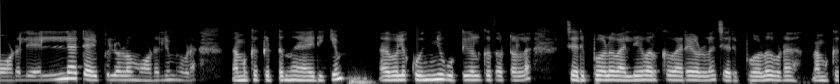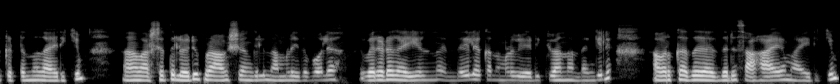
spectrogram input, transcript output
മോഡൽ എല്ലാ ടൈപ്പിലുള്ള മോഡലും ഇവിടെ നമുക്ക് കിട്ടുന്നതായിരിക്കും. അതുപോലെ കുഞ്ഞു കുട്ടികൾക്ക് തൊട്ടുള്ള ചെരുപ്പുകൾ വലിയവർക്ക് വരെയുള്ള ചെരുപ്പുകൾ ഇവിടെ നമുക്ക് കിട്ടുന്നതായിരിക്കും. വർഷത്തിൽ ഒരു പ്രാവശ്യമെങ്കിലും നമ്മൾ ഇതുപോലെ ഇവരുടെ കയ്യിൽ നിന്ന് എന്തെങ്കിലുമൊക്കെ നമ്മൾ മേടിക്കുകയാണെന്നുണ്ടെങ്കിൽ അവർക്കത് അതൊരു സഹായമായിരിക്കും.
